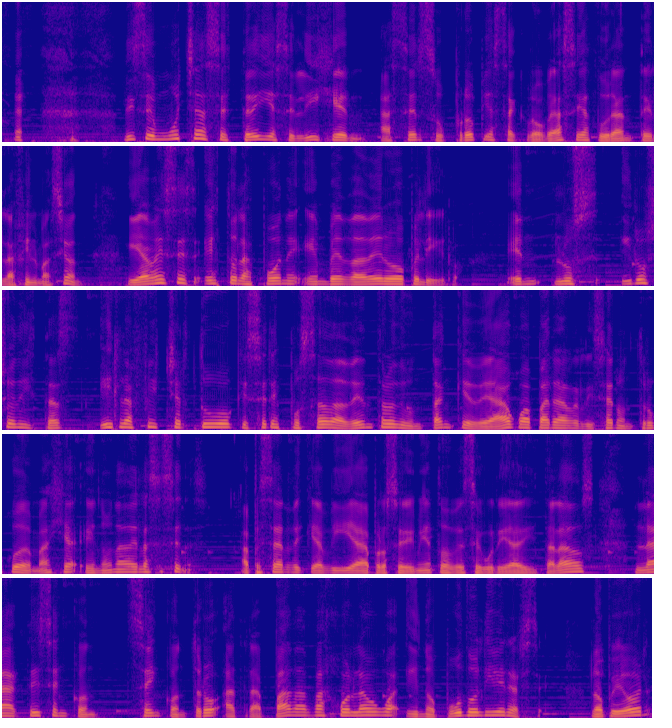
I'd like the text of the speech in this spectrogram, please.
Dice muchas estrellas eligen hacer sus propias acrobacias durante la filmación y a veces esto las pone en verdadero peligro. En Los Ilusionistas, Isla Fisher tuvo que ser esposada dentro de un tanque de agua para realizar un truco de magia en una de las escenas. A pesar de que había procedimientos de seguridad instalados, la actriz se encontró atrapada bajo el agua y no pudo liberarse. Lo peor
